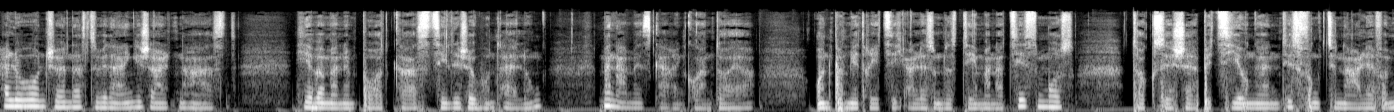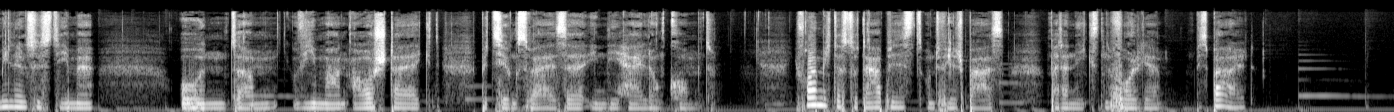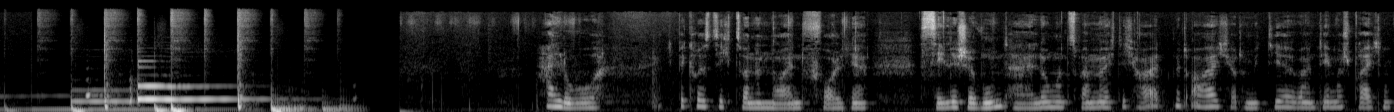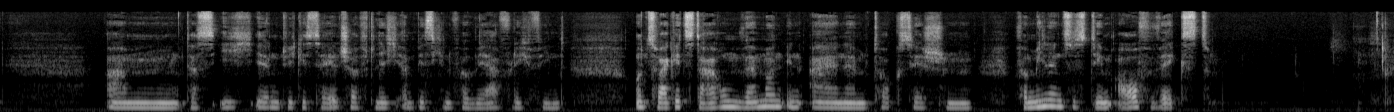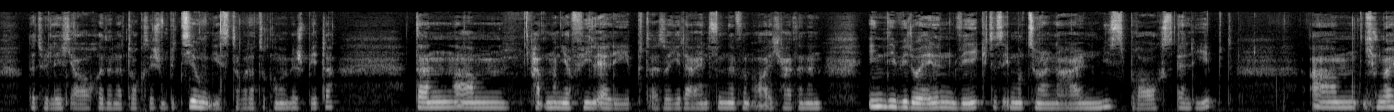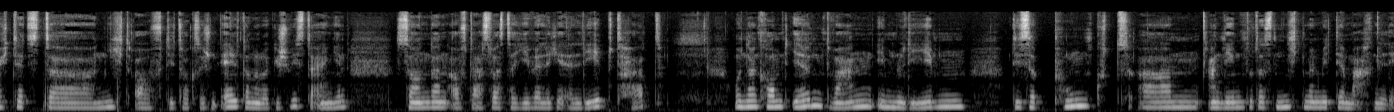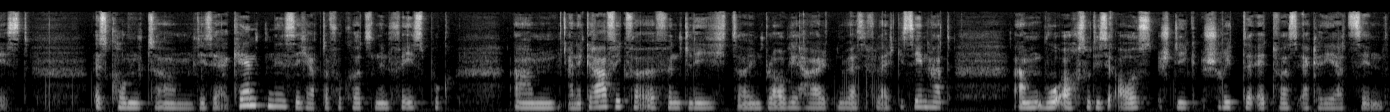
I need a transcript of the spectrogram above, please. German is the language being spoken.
Hallo und schön, dass du wieder eingeschaltet hast. Hier bei meinem Podcast Seelische Wundheilung. Mein Name ist Karin Kornteuer und bei mir dreht sich alles um das Thema Narzissmus, toxische Beziehungen, dysfunktionale Familiensysteme und ähm, wie man aussteigt bzw. in die Heilung kommt. Ich freue mich, dass du da bist und viel Spaß bei der nächsten Folge. Bis bald. Hallo, ich begrüße dich zu einer neuen Folge Seelische Wundheilung. Und zwar möchte ich heute mit euch oder mit dir über ein Thema sprechen, ähm, das ich irgendwie gesellschaftlich ein bisschen verwerflich finde. Und zwar geht es darum, wenn man in einem toxischen Familiensystem aufwächst, natürlich auch in einer toxischen Beziehung ist, aber dazu kommen wir später, dann ähm, hat man ja viel erlebt. Also jeder einzelne von euch hat einen individuellen Weg des emotionalen Missbrauchs erlebt. Ähm, ich möchte jetzt äh, nicht auf die toxischen Eltern oder Geschwister eingehen, sondern auf das, was der jeweilige erlebt hat. Und dann kommt irgendwann im Leben dieser Punkt, ähm, an dem du das nicht mehr mit dir machen lässt. Es kommt ähm, diese Erkenntnis, ich habe da vor kurzem in Facebook ähm, eine Grafik veröffentlicht, äh, in blau gehalten, wer sie vielleicht gesehen hat, ähm, wo auch so diese Ausstiegschritte etwas erklärt sind.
